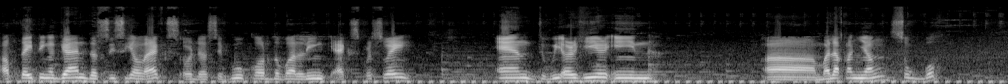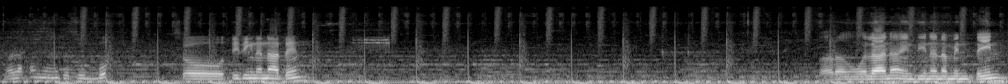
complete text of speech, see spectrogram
updating again the CCLX or the Cebu Cordova Link Expressway. And we are here in uh, Malacanang, Sugbo. Malacanang sa Sugbo. So titingnan natin. Parang wala na, hindi na na-maintain.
